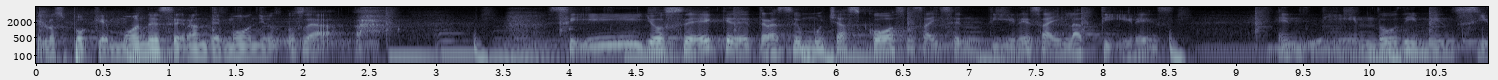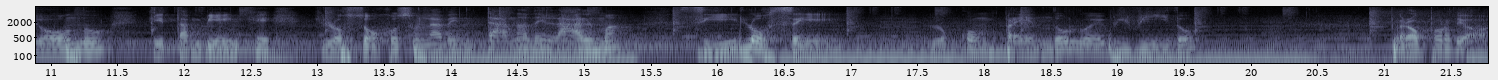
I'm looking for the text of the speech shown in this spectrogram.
que los Pokémones eran demonios. O sea, sí, yo sé que detrás de muchas cosas hay sentires, hay latires. Entiendo, dimensiono que también que, los ojos son la ventana del alma. Sí, lo sé, lo comprendo, lo he vivido. Pero por Dios,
